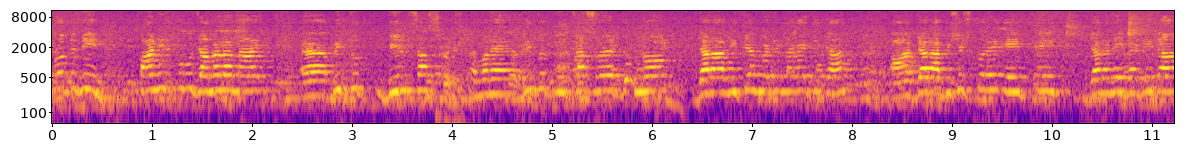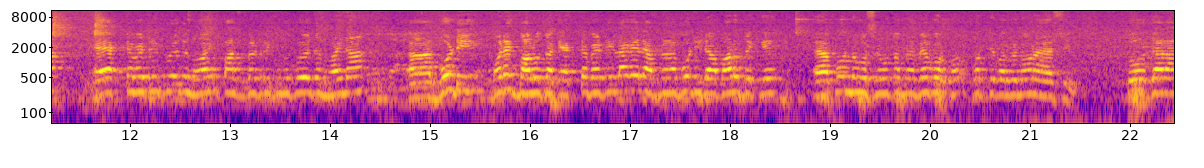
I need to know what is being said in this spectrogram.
প্রতিদিন পানির কোনো জানালা নাই বিদ্যুৎ বিল সাশ্রয় মানে বিদ্যুৎ বিল সাশ্রয়ের জন্য যারা লিথিয়াম ব্যাটারি লাগাইতে চান, আর যারা বিশেষ করে এই এই জানেন এই ব্যাটারিটা, একটা ব্যাটারির প্রয়োজন হয়, পাঁচ ব্যাটারি কোনো প্রয়োজন হয় না। আর বডি অনেক ভালো থাকে, একটা ব্যাটারি লাগাইলে আপনারা বডিটা বারো থেকে পনেরো বছরের মতো আপনারা ব্যবহার করতে পারবেন অনায়াসে তো যারা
